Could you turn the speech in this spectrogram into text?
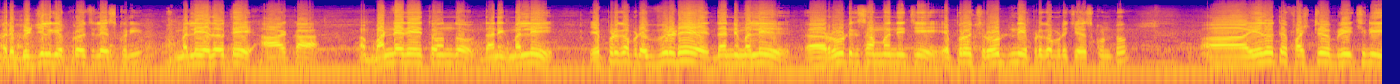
మరి బ్రిడ్జిలకి అప్రోచ్లు వేసుకుని మళ్ళీ ఏదైతే ఆ యొక్క బండి ఏదైతే ఉందో దానికి మళ్ళీ ఎప్పటికప్పుడు ఎవ్రీడే దాన్ని మళ్ళీ రూట్కి సంబంధించి అప్రోచ్ రోడ్ని ఎప్పటికప్పుడు చేసుకుంటూ ఏదైతే ఫస్ట్ బ్రిడ్జ్ని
